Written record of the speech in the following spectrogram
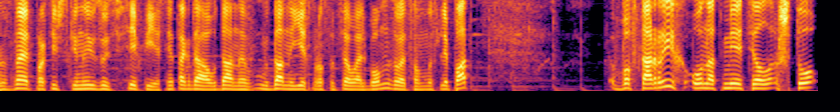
знает практически наизусть все песни. Тогда у Даны, у Даны есть просто целый альбом, называется он «Мыслепад». Во-вторых, он отметил, что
